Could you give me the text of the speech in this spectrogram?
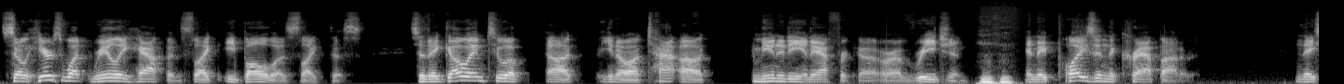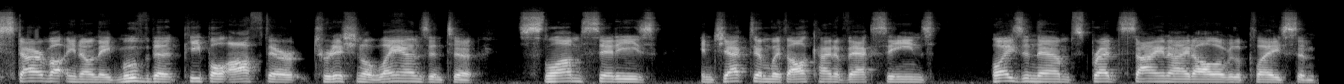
So here's what really happens like Ebola's like this. So they go into a uh, you know a, ta- a community in Africa or a region hmm and they poison the crap out of it. And they starve out, you know, and they move the people off their traditional lands into slum cities, inject them with all kind of vaccines, poison them, spread cyanide all over the place, and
